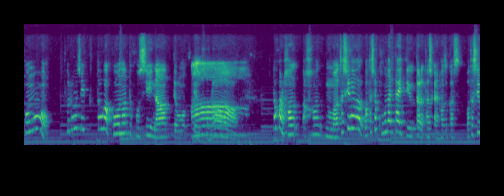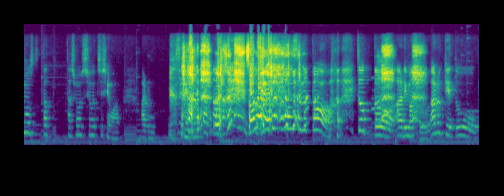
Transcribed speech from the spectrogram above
このプロジェクトがこうなってほしいなって思ってるからだからはは、まあ、私が私はこうなりたいって言ったら確かに恥ずかしい。私もた多少承知心はあるんですけどね。そんな。そうすると ちょっとあります。よあるけど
